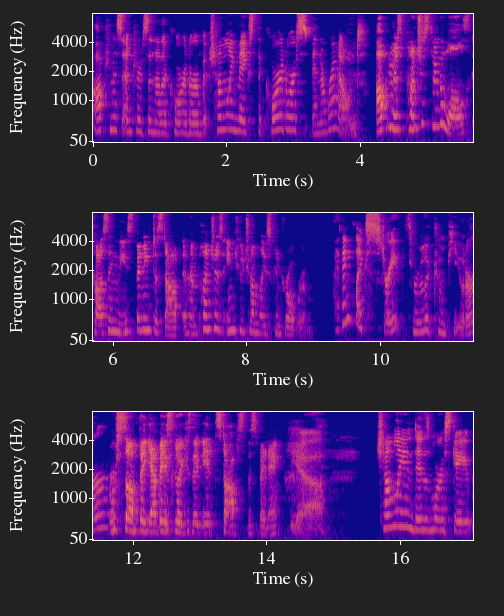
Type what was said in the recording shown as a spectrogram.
Optimus enters another corridor, but Chumley makes the corridor spin around. Optimus punches through the walls, causing the spinning to stop, and then punches into Chumley's control room. I think like straight through the computer. Or something, yeah, basically, because it, it stops the spinning. Yeah. Chumley and Dinsmore escape.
